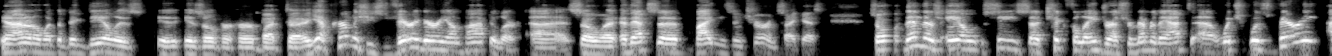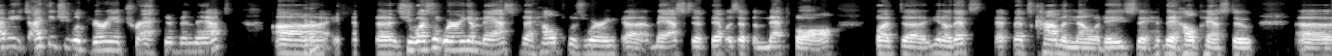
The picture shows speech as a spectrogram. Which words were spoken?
you know, I don't know what the big deal is is, is over her, but uh, yeah, apparently she's very very unpopular. Uh, so uh, that's uh, Biden's insurance, I guess. So then there's AOC's uh, Chick Fil A dress. Remember that, uh, which was very. I mean, I think she looked very attractive in that. Uh, and, uh, she wasn't wearing a mask. The help was wearing uh, masks. That that was at the Met Ball but uh, you know that's that, that's common nowadays. The the help has to uh,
